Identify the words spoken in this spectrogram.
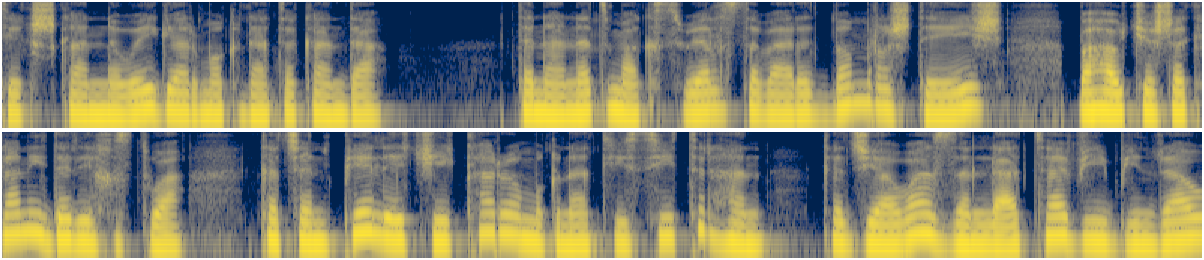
تێکشکاندنەوەی گارمۆکناتەکاندا. تەنانەت ماکسوێل سەبارەت بەم ڕشتەیەیش بە هاوکێشەکانی دەریخستووە کە چەند پێلێکی کارۆموگناتیسی تر هەن کە جیاوازن لە تاڤی بینراو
